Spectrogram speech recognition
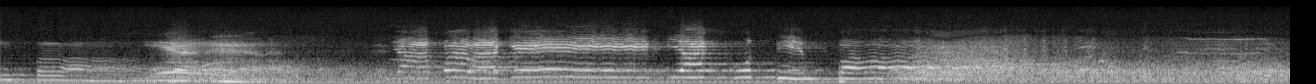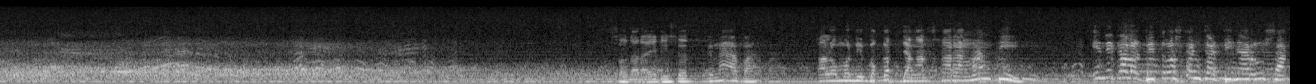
Ku pinta Iya. Siapa lagi yang ku timpa? Saudara Edisut, Kenapa? kalau mau dibekep jangan sekarang nanti. Ini kalau diteruskan jadinya rusak.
